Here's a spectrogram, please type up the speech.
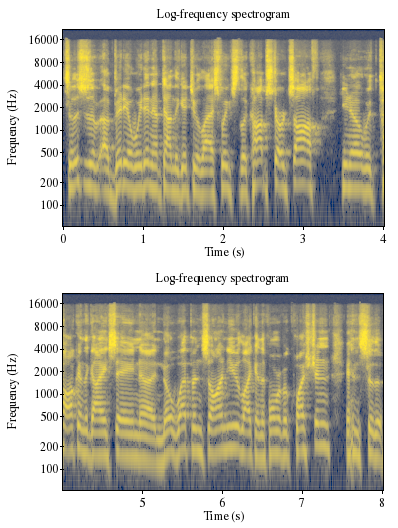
so this is a, a, video we didn't have time to get to last week. So the cop starts off, you know, with talking to the guy and saying, uh, no weapons on you, like in the form of a question. And so the,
